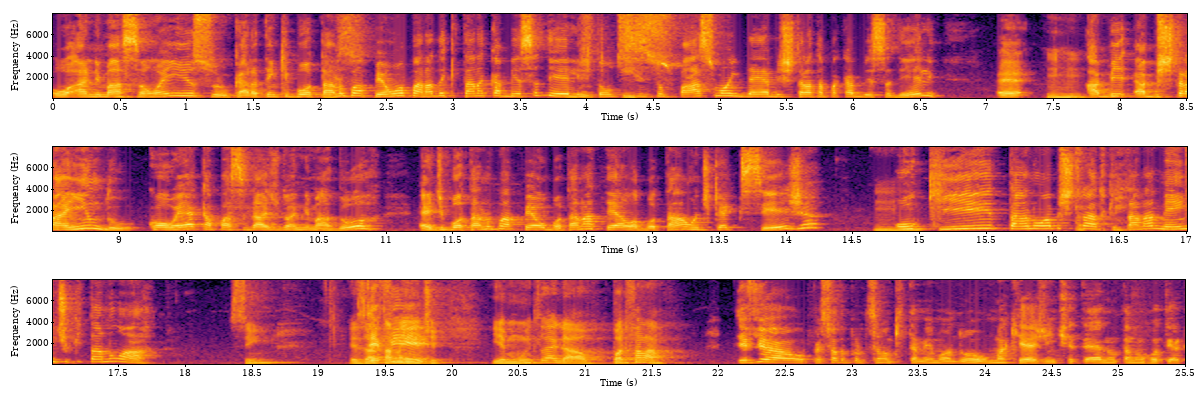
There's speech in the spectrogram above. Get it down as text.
é. a animação é isso. O cara tem que botar isso. no papel uma parada que tá na cabeça dele. Então, isso. se tu passa uma ideia abstrata pra cabeça dele, é, uhum. ab, abstraindo qual é a capacidade do animador, é de botar no papel, botar na tela, botar onde quer que seja uhum. o que está no abstrato, o que está na mente, o que está no ar. Sim, exatamente. Teve... E é muito legal. Pode falar. Teve a, o pessoal da produção aqui também mandou uma que a gente até não está no roteiro.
